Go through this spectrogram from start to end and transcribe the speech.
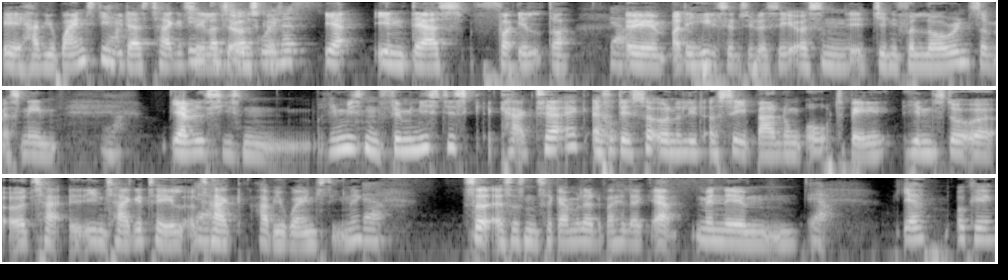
øh, Harvey Weinstein Ja, i deres takketaler til Oscars. Gwyneth. Ja, end deres forældre. Ja. Øhm, og det er helt sindssygt at se. Og sådan øh, Jennifer Lawrence, som er sådan en, Ja. jeg vil sige sådan rimelig sådan feministisk karakter, ikke? Altså det er så underligt at se bare nogle år tilbage, hende stå og, og ta- i en takketale og ja. takke Harvey Weinstein, ikke? Ja, Så, altså sådan, så gammel er det bare heller ikke. Ja, men øhm, ja. Ja, okay.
